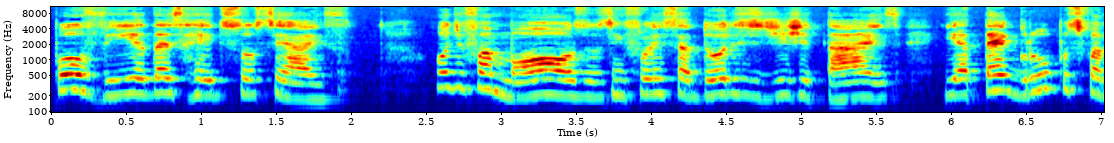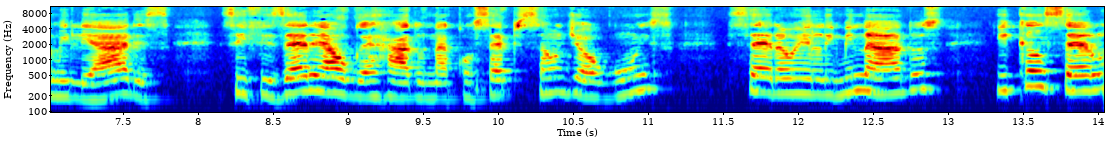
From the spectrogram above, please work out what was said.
por via das redes sociais, onde famosos, influenciadores digitais e até grupos familiares se fizerem algo errado na concepção de alguns, serão eliminados e cancelam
